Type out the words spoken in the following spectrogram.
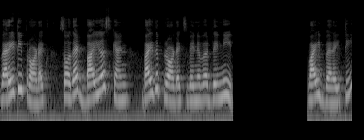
variety products so that buyers can buy the products whenever they need. Wide variety.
